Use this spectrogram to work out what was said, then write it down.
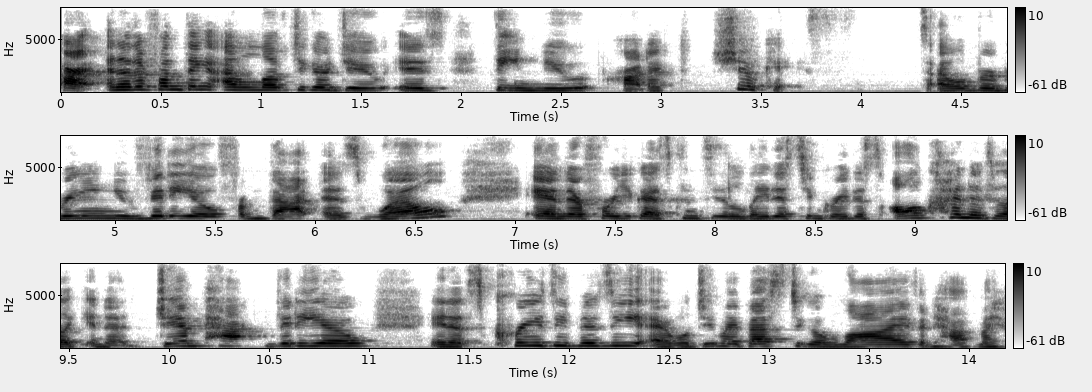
All right, another fun thing I love to go do is the new product showcase. I will be bringing you video from that as well. And therefore you guys can see the latest and greatest all kind of like in a jam-packed video and it's crazy busy. I will do my best to go live and have my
